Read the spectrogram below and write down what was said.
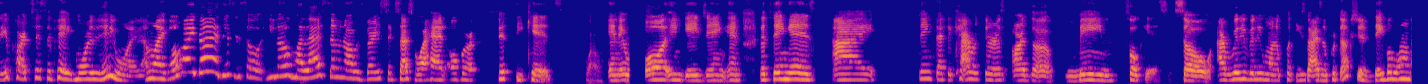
they participate more than anyone. I'm like, oh my god, this is so. You know, my last seminar was very successful. I had over 50 kids. Wow. And they were all engaging. And the thing is, I think that the characters are the main focus. So I really, really want to put these guys in production. They belong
